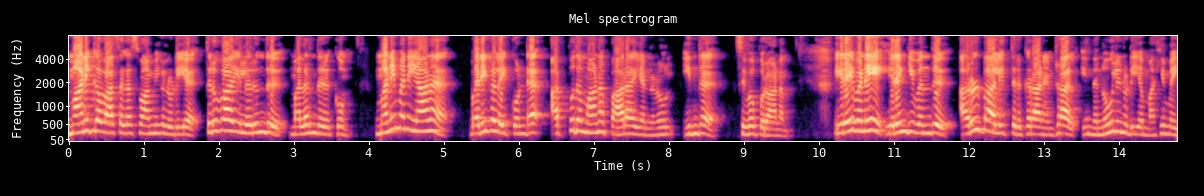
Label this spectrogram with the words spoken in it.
மாணிக்க வாசக சுவாமிகளுடைய திருவாயிலிருந்து மலர்ந்திருக்கும் மணிமணியான வரிகளை கொண்ட அற்புதமான பாராயண நூல் இந்த சிவபுராணம். இறைவனே இறங்கி வந்து அருள் பாலித்திருக்கிறான் என்றால் இந்த நூலினுடைய மகிமை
